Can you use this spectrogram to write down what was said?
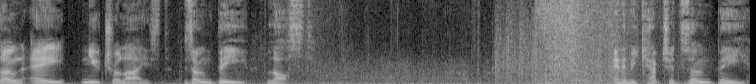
Zone A neutralized. Zone B lost. Enemy captured Zone B.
